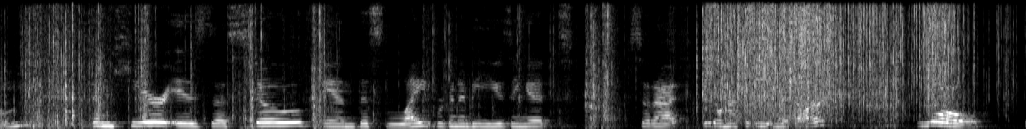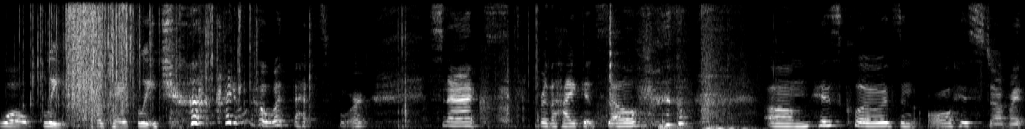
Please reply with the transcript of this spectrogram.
own. Then here is the stove and this light. We're gonna be using it so that we don't have to eat in the dark. Whoa, whoa, bleach. Okay, bleach. I don't know what that's for. Snacks for the hike itself. um, his clothes and all his stuff. I,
